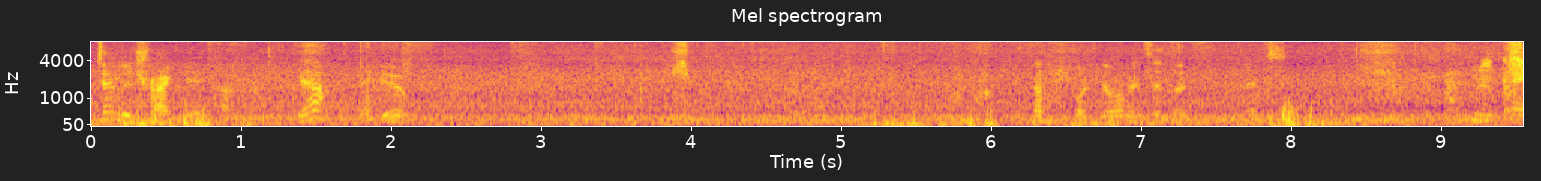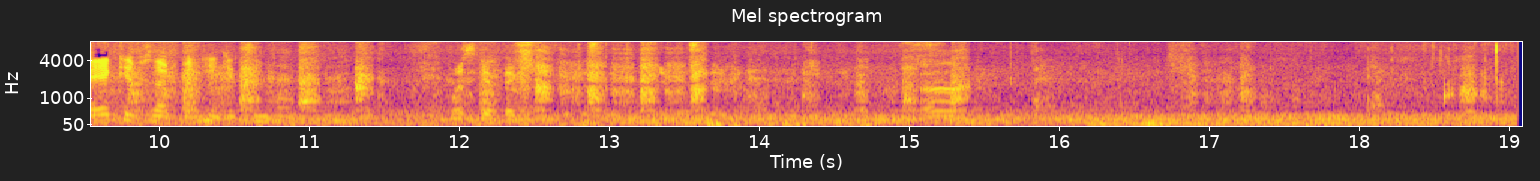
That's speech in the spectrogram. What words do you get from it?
They tend to track the economy. Yeah, they do. Oh, look, Norman's in the next. No, Kaya gives up when he gets involved. Once you get big enough, just do this.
